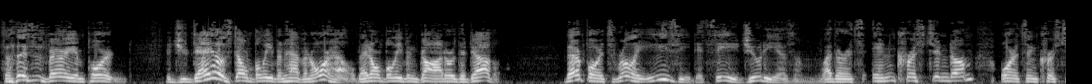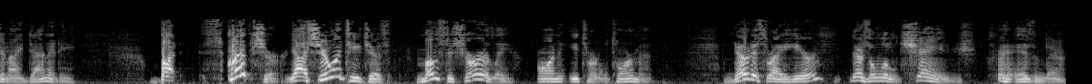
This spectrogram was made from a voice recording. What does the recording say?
So this is very important. The Judeos don't believe in heaven or hell. They don't believe in God or the devil. Therefore, it's really easy to see Judaism, whether it's in Christendom or it's in Christian identity. But Scripture, Yeshua teaches most assuredly on eternal torment. Notice right here, there's a little change, isn't there?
